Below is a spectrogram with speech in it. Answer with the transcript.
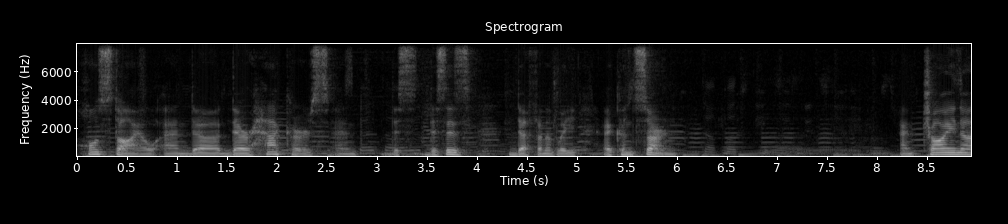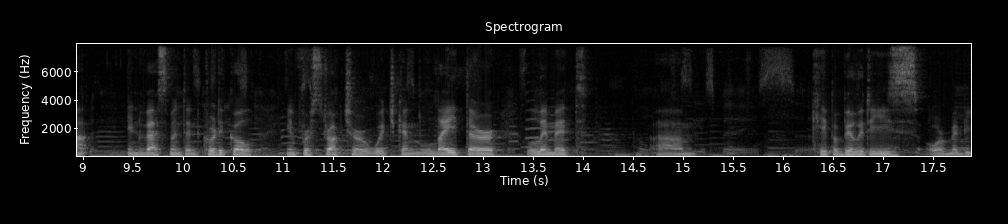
hostile and uh, they're hackers and this this is definitely a concern. And China investment in critical infrastructure which can later limit um, capabilities or maybe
